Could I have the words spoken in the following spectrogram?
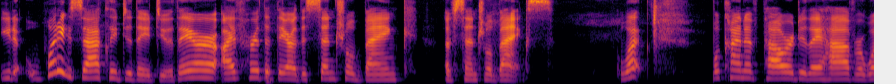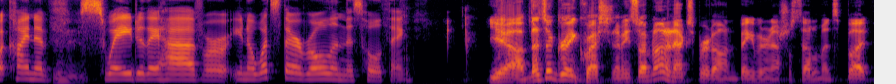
you know what exactly do they do? They are. I've heard that they are the central bank of central banks. What? What kind of power do they have, or what kind of mm-hmm. sway do they have, or you know, what's their role in this whole thing? Yeah, that's a great question. I mean, so I'm not an expert on Bank of International Settlements, but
